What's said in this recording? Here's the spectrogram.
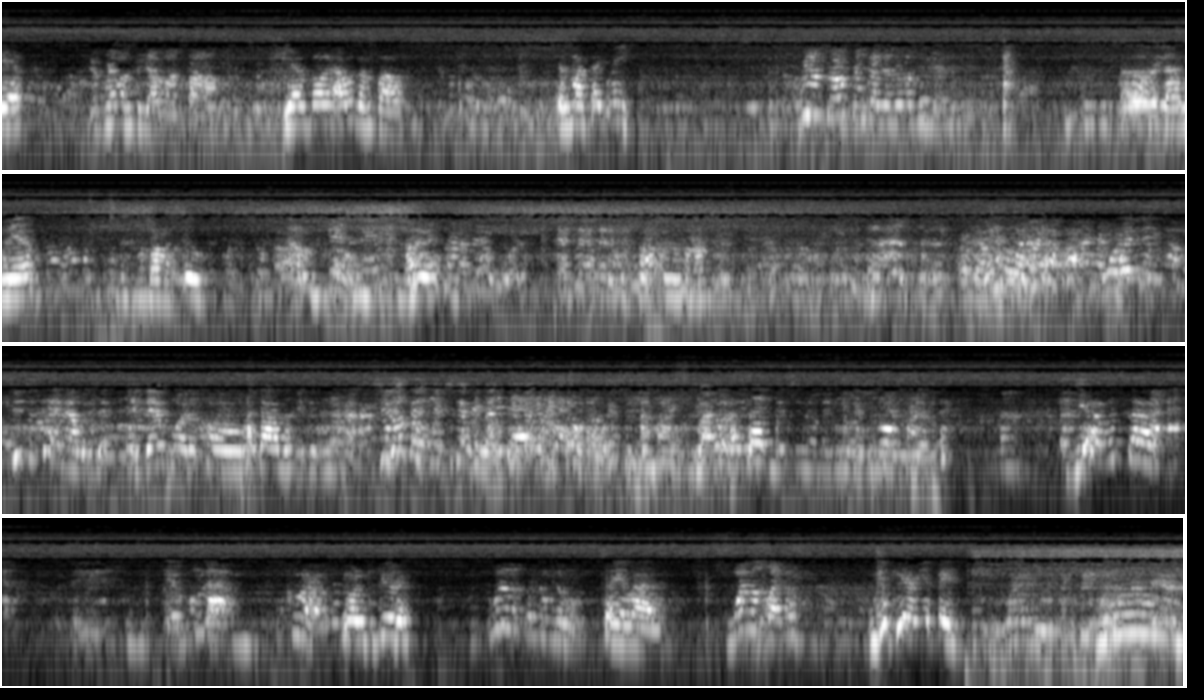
Yes. Your grandmother said y'all was on the phone. Yeah, I was on, I was on the phone. It's my technique. We your girlfriends that live up here. Uh, down here. By my school. Oh, Yeah. She just came out with it. What a cold? I got her. She just said, just said, every show. This is not mine. I said, Just, you know, maybe you would go over yeah, what's up? Yeah, cool out. Cool out. You on the computer? What it look like I'm doing? Say it louder. What it look like I'm care of your face.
